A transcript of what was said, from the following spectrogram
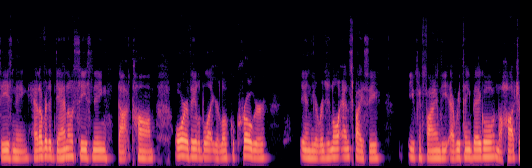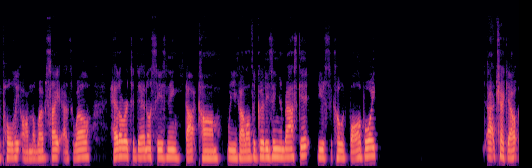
seasoning. Head over to danoseasoning.com or available at your local Kroger in the original and spicy. You can find the everything bagel and the hot chipotle on the website as well head over to danoseasoning.com. When you got all the goodies in your basket, use the code BALLBOY at checkout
